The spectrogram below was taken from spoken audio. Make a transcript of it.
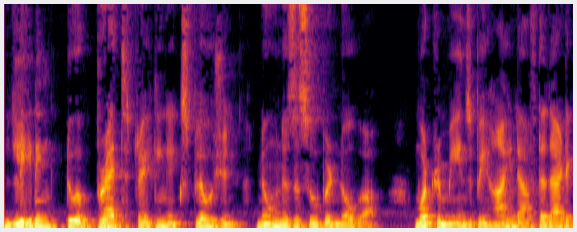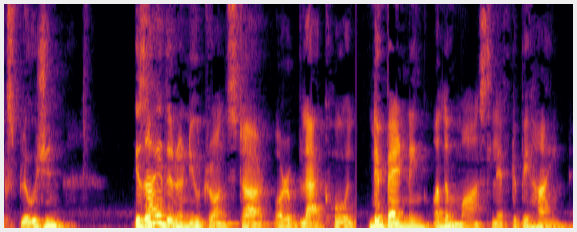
leading to a breathtaking explosion known as a supernova. What remains behind after that explosion is either a neutron star or a black hole, depending on the mass left behind.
